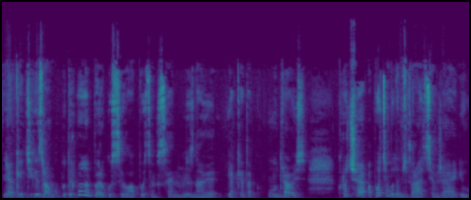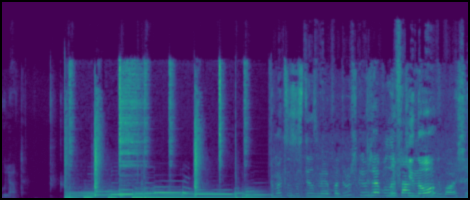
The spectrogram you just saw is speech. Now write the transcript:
Ну, як я тільки зранку бутерброди перекусила, а потім все. Ну, не знаю, як я так умудряюсь. Коротше, а потім будемо збиратися вже і гуляти. Ми тут зустріли з моєю подружкою, вже були Ми в там кіно. не.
